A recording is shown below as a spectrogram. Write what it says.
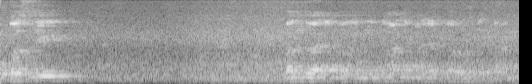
उपस्थित. बंधू आणि भगिनींनो आणि माझ्या तरुण मित्रांना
